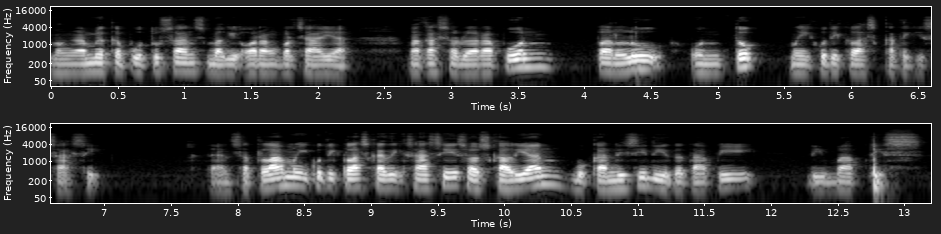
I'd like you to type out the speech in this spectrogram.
mengambil keputusan sebagai orang percaya, maka saudara pun perlu untuk mengikuti kelas katekisasi. Dan setelah mengikuti kelas katekisasi, saudara sekalian bukan di sini tetapi dibaptis.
